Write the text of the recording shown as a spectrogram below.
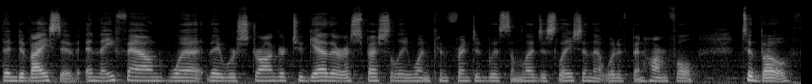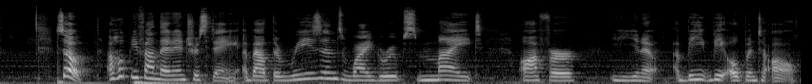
than divisive. And they found what they were stronger together, especially when confronted with some legislation that would have been harmful to both. So I hope you found that interesting about the reasons why groups might offer you know be be open to all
